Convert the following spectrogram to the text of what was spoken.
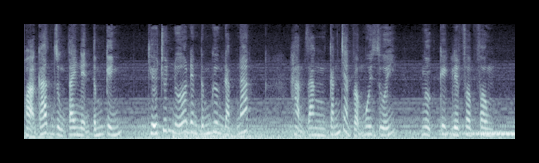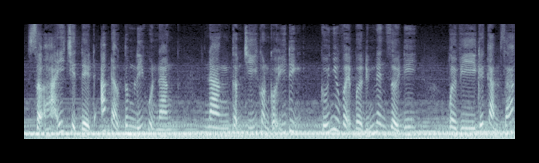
Họa cát dùng tay nện tấm kính, Thiếu chút nữa đem tấm gương đập nát. Hàm răng cắn chặt vào môi dưới, Ngực kịch liệt phập phồng, Sợ hãi triệt để áp đảo tâm lý của nàng. Nàng thậm chí còn có ý định Cứ như vậy bờ đứng lên rời đi, Bởi vì cái cảm giác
